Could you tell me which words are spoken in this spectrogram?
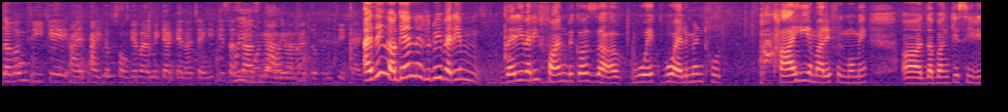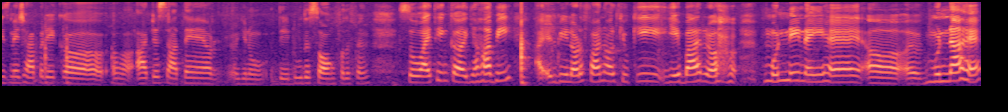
दबंग थ्री के आइटम सॉन्ग के बारे में क्या कहना चाहेंगे? किस अंदाज में आने वाला है दबंग थ्री का I think again it be very very very fun because वो एक वो एलिमेंट हो था ही हमारे फ़िल्मों में दबंग के सीरीज़ में जहाँ पर एक आर्टिस्ट आते हैं और you know they do the song for the film so I think यहाँ भी it be lot of fun और क्योंकि ये बार uh, मुन्नी नहीं है uh, मुन्ना है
